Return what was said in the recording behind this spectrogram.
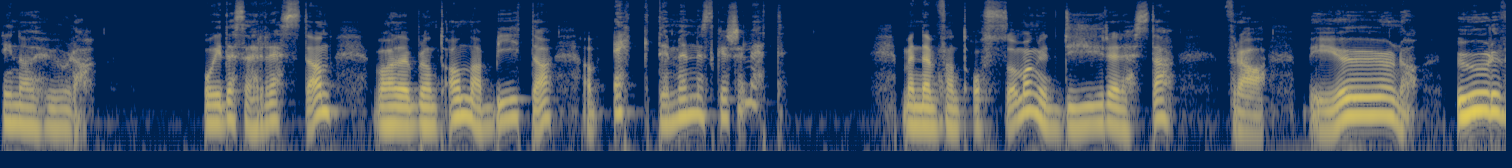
innan hula og i disse restene var det blant annet biter av ekte menneskeskjelett. Men de fant også mange dyrerester, fra bjørn og ulv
